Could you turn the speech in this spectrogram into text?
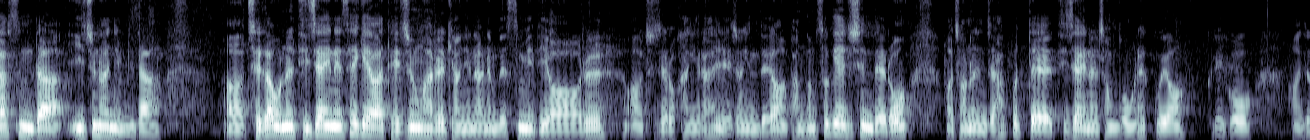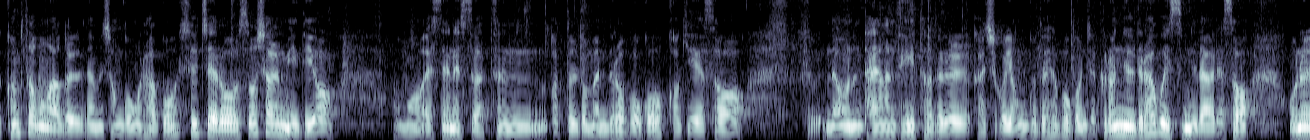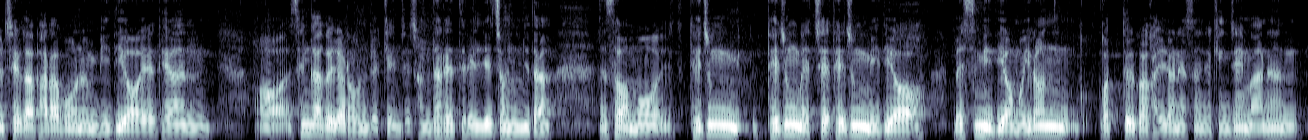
반갑습니다. 이준환입니다. 어, 제가 오늘 디자인의 세계와 대중화를 견인하는 매스미디어를 어, 주제로 강의를 할 예정인데요. 방금 소개해 주신 대로 어, 저는 이제 학부 때 디자인을 전공을 했고요. 그리고 어, 이제 컴퓨터 공학을 그다음에 전공을 하고 실제로 소셜 미디어 어, 뭐 SNS 같은 것들도 만들어 보고 거기에서 그 나오는 다양한 데이터들을 가지고 연구도 해보고 이제 그런 일들을 하고 있습니다. 그래서 오늘 제가 바라보는 미디어에 대한 어, 생각을 여러분들께 이제 전달해 드릴 예정입니다. 그래서 뭐 대중 대중 매체, 대중 미디어, 매스 미디어 뭐 이런 것들과 관련해서 이제 굉장히 많은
